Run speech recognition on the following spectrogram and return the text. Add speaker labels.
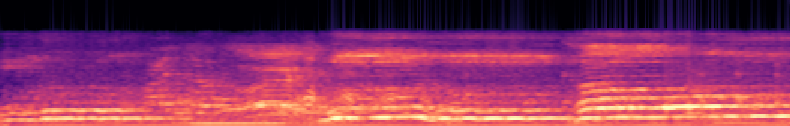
Speaker 1: Come on.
